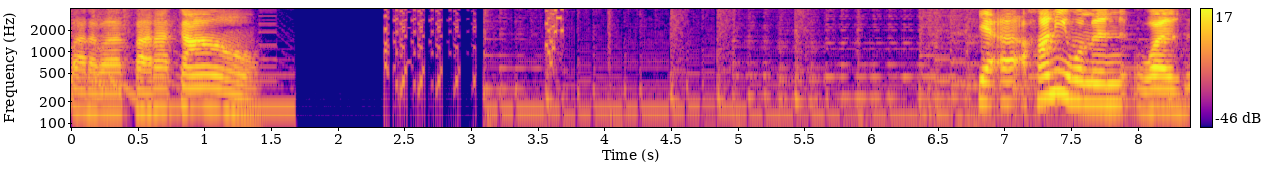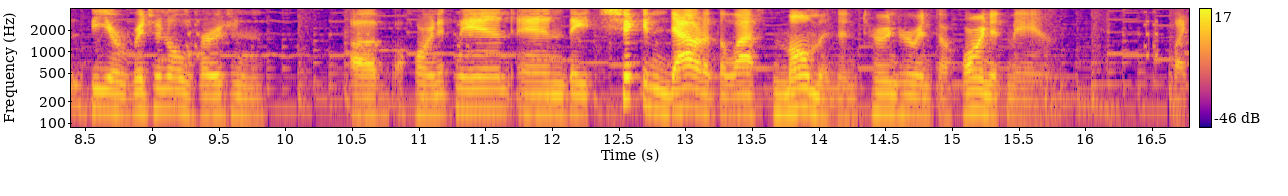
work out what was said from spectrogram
ba da ba da down. Yeah, uh, Honey Woman was the original version of Hornet Man, and they chickened out at the last moment and turned her into Hornet Man. Like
